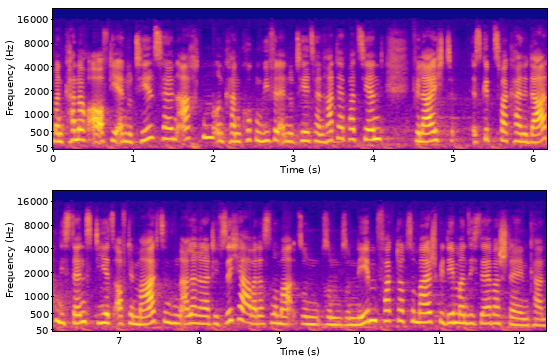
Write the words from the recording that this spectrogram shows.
Man kann auch auf die Endothelzellen achten und kann gucken, wie viele Endothelzellen hat der Patient. Vielleicht, es gibt zwar keine Daten, die Stents, die jetzt auf dem Markt sind, sind alle relativ sicher, aber das ist nochmal so ein, so ein so ein Nebenfaktor zum Beispiel, den man sich selber stellen kann.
